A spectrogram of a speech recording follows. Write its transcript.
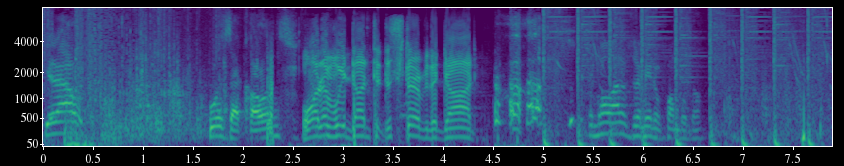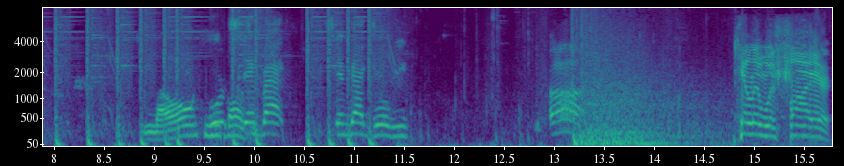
Get out. Who is that, Collins? What have we done to disturb the god? Jamal Adams would have made him fumble though. No, he Gord, doesn't. stand back. Stand back, Jordy. Ugh. Kill it with fire.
